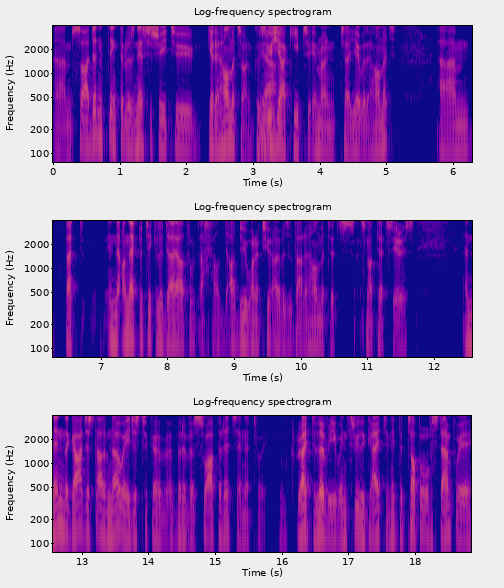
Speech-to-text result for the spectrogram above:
Um, so I didn't think that it was necessary to get a helmet on because Yeah. usually I keep to Imran Tahir with a helmet. Um, but in, on that particular day, I thought "Ah, I'll, I'll do one or two overs without a helmet. It's it's not that serious. And then the guy just out of nowhere, he just took a, a bit of a swipe at it, and it great delivery. Went through the gate and hit the top off stump where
